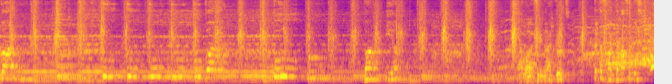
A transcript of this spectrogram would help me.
U-Bahn. Uh, uh, uh, uh, U-Bahn. Uh, uh, Bahn, ja. Jawohl, vielen Dank, gut. Bitte Frank, der war für dich.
